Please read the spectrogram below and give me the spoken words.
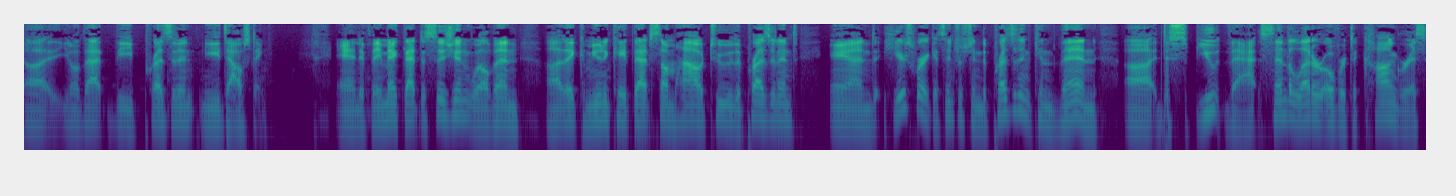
uh, you know, that the president needs ousting. And if they make that decision, well, then uh, they communicate that somehow to the president. And here's where it gets interesting. The president can then uh, dispute that, send a letter over to Congress,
